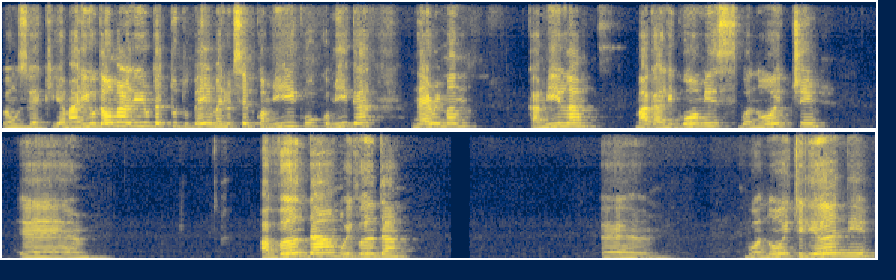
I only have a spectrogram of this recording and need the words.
Vamos ver aqui. A Marilda. Ô, Marilda, tudo bem? Marilda sempre comigo, comiga. Neriman, Camila, Magali Gomes, boa noite. É... A Wanda, oi, Wanda. É... Boa noite, Eliane.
